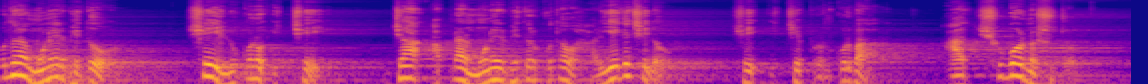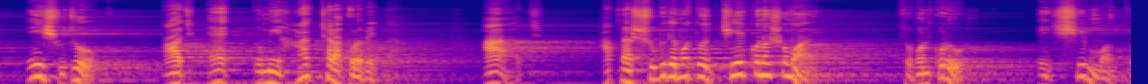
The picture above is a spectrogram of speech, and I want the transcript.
বন্ধুরা, মনের ভেতর সেই লুকোনো ইচ্ছে যা আপনার মনের ভেতর কোথাও হারিয়ে গেছিল, সেই ইচ্ছে পূরণ করবার আজ সুবর্ণ সুযোগ। এই সুযোগ আজ একদমই হাতছাড়া করবেন না। আজ আপনার সুবিধে মতো যে কোনো সময় শ্রবণ করুন এই শিব মন্ত্র।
